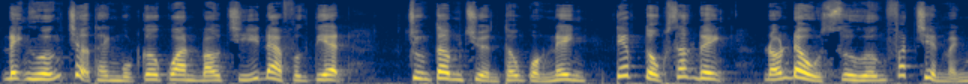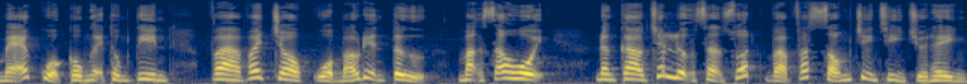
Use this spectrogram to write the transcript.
Định hướng trở thành một cơ quan báo chí đa phương tiện, Trung tâm Truyền thông Quảng Ninh tiếp tục xác định đón đầu xu hướng phát triển mạnh mẽ của công nghệ thông tin và vai trò của báo điện tử, mạng xã hội, nâng cao chất lượng sản xuất và phát sóng chương trình truyền hình.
